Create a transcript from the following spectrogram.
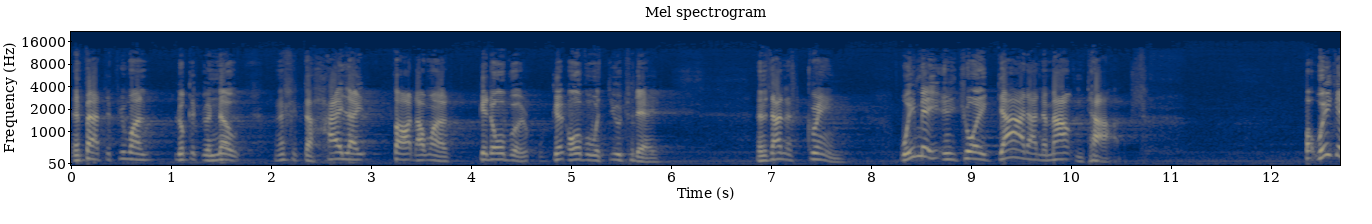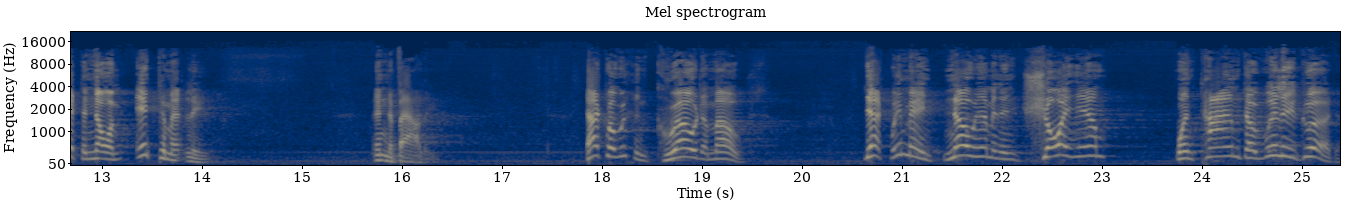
In fact, if you want to look at your notes, this is the highlight thought I want to get over, get over with you today. And it's on the screen. We may enjoy God on the mountaintops, but we get to know Him intimately in the valley. That's where we can grow the most. Yes, we may know Him and enjoy Him when times are really good.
